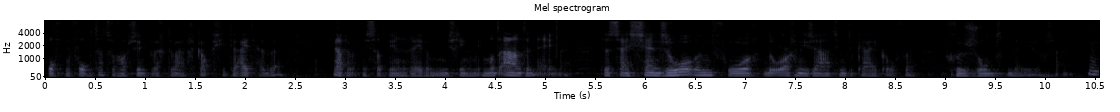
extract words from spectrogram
of bijvoorbeeld dat we gewoon simpelweg te weinig capaciteit hebben. Nou, dan is dat weer een reden om misschien om iemand aan te nemen. Dat zijn sensoren voor de organisatie om te kijken of we gezond bezig zijn. Hm.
